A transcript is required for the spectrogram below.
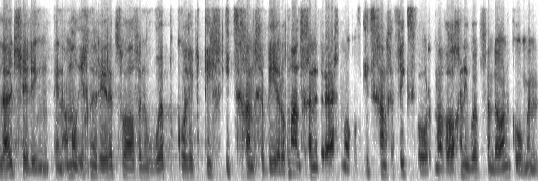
load shedding en almal ignoreer dit swaalf in 'n hoop kollektief iets gaan gebeur of iemand gaan dit regmaak of iets gaan gefiks word, maar waar gaan die hoop vandaan kom? En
